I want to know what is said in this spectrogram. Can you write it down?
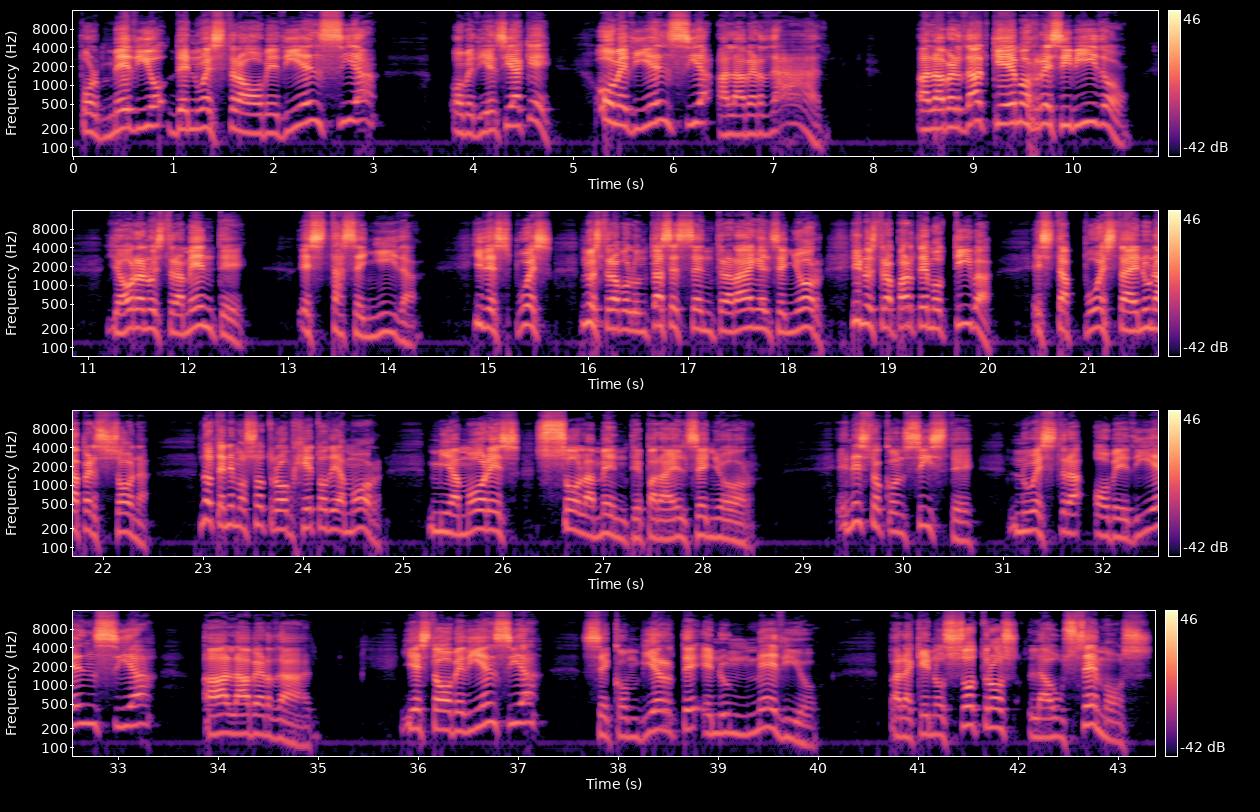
Por medio de nuestra obediencia. ¿Obediencia a qué? Obediencia a la verdad. A la verdad que hemos recibido. Y ahora nuestra mente está ceñida. Y después nuestra voluntad se centrará en el Señor y nuestra parte emotiva está puesta en una persona. No tenemos otro objeto de amor, mi amor es solamente para el Señor. En esto consiste nuestra obediencia a la verdad. Y esta obediencia se convierte en un medio para que nosotros la usemos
